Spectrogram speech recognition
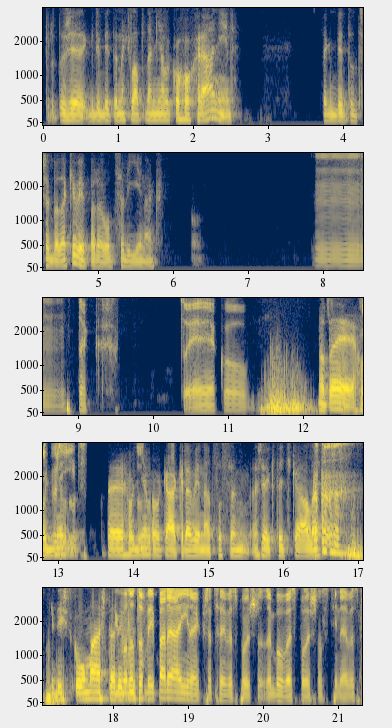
protože kdyby ten chlap neměl koho chránit, tak by to třeba taky vypadalo celý jinak. Mm, tak to je jako... No to je hodně, to je hodně to... velká kravina, co jsem řekl teďka, ale když zkoumáš tady... Ono to vypadá jinak přece i ve společnosti, nebo ve společnosti, ne ve, sp...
